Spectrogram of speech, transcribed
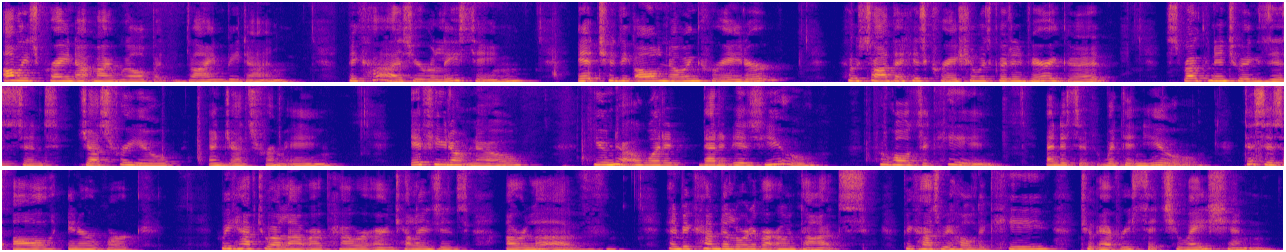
Always pray, not my will, but thine be done, because you're releasing it to the all knowing Creator who saw that his creation was good and very good, spoken into existence just for you and just for me. If you don't know, you know what it, that it is you who holds the key and it's within you. This is all inner work. We have to allow our power, our intelligence, our love, and become the Lord of our own thoughts because we hold a key to every situation.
